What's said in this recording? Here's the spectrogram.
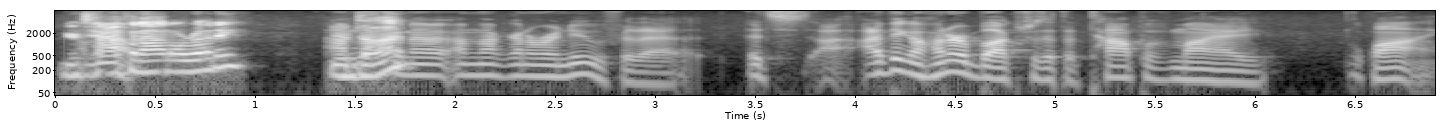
You're I'm tapping out, already. You're I'm done. not gonna I'm not gonna renew for that. It's I think 100 bucks was at the top of my line.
